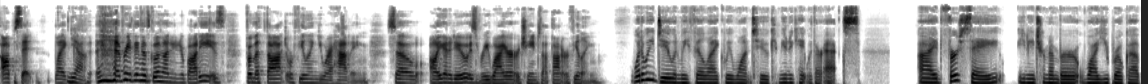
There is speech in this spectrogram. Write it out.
opposite. Like Yeah. everything that's going on in your body is from a thought or feeling you are having. So all you got to do is rewire or change that thought or feeling. What do we do when we feel like we want to communicate with our ex? I'd first say you need to remember why you broke up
